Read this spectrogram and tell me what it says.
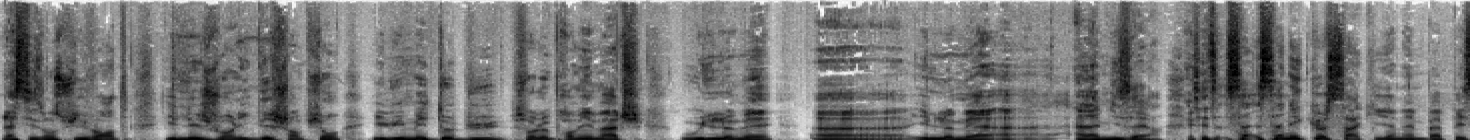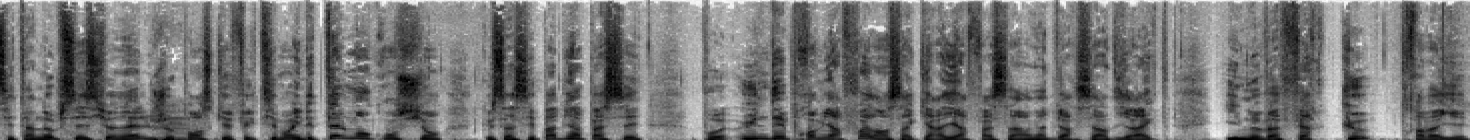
La saison suivante, il les joue en Ligue des Champions. Il lui met deux buts sur le premier match où il le met, euh, il le met à, à- à la misère. C'est- Ça, ça n'est que ça, Kylian Mbappé. C'est un obsessionnel. Je pense qu'effectivement, il est tellement conscient que ça s'est pas bien passé pour une des premières fois dans sa carrière face à un adversaire direct. Il ne va faire que travailler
